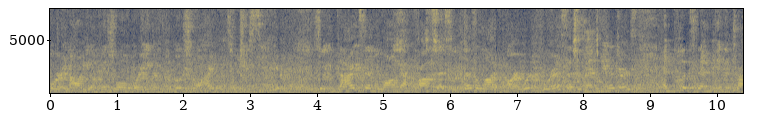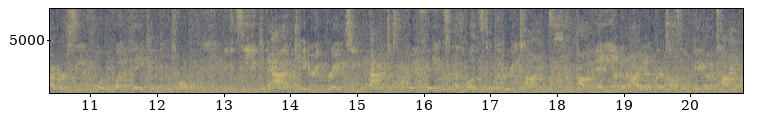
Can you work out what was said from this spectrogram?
or an audio visual or even promotional items, which you see here. So it guides them along that process. So it does a lot of our work for us as event managers and puts them in the driver's seat for what they can control. You can see you can add catering breaks, you can add just quick things as well as delivery times, how many of an item, there's also pickup times.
